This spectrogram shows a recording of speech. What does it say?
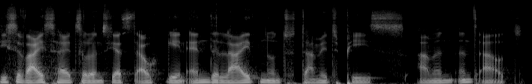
Diese Weisheit soll uns jetzt auch gen Ende leiten und damit Peace. Amen and out.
